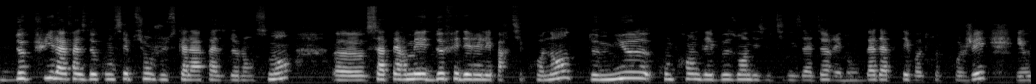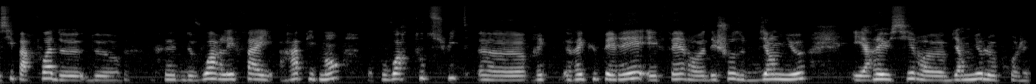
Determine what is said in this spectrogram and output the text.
depuis la phase de conception jusqu'à la phase de lancement, euh, ça permet de fédérer les parties prenantes, de mieux comprendre les besoins des utilisateurs et donc d'adapter votre projet et aussi parfois de, voir les failles rapidement pour pouvoir tout de suite euh, récupérer et faire des choses bien mieux et à réussir bien mieux le projet.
